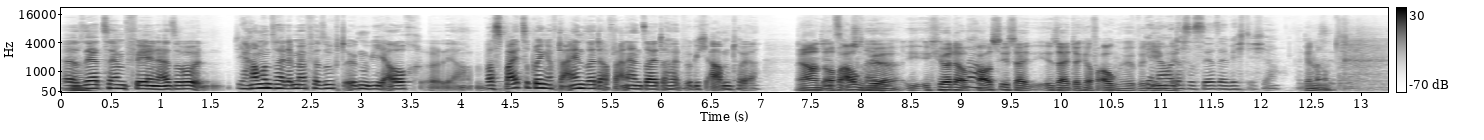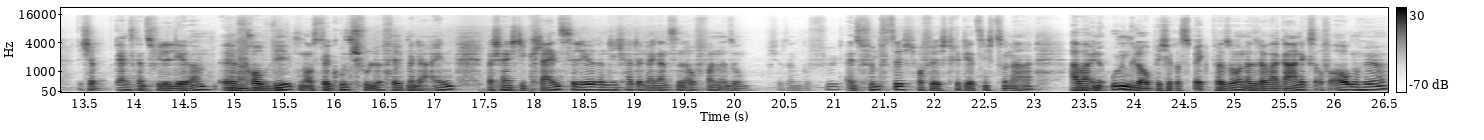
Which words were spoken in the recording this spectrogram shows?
Äh, ja. Sehr zu empfehlen. Also die haben uns halt immer versucht, irgendwie auch äh, ja, was beizubringen. Auf der einen Seite, auf der anderen Seite halt wirklich Abenteuer. Ja, und auf Augenhöhe. Ich höre da genau. auch raus, ihr seid, ihr seid euch auf Augenhöhe begegnet. Genau, das ist sehr, sehr wichtig, ja. Genau. Ich habe ganz, ganz viele Lehrer. Äh, mhm. Frau Wilken aus der Grundschule fällt mir da ein. Wahrscheinlich die kleinste Lehrerin, die ich hatte in der ganzen Laufbahn. Also ich würde sagen, gefühlt 1,50. Ich hoffe, ich trete jetzt nicht zu nahe. Aber eine unglaubliche Respektperson. Also da war gar nichts auf Augenhöhe.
